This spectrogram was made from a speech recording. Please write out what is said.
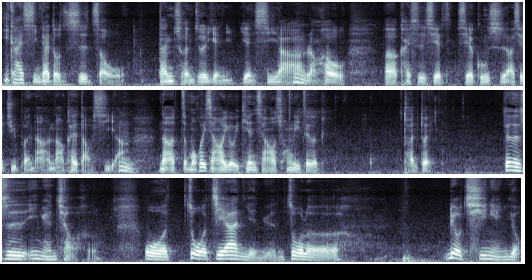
一开始应该都只是走单纯就是演演戏啊，嗯、然后呃开始写写故事啊，写剧本啊，然后开始导戏啊。嗯、那怎么会想要有一天想要创立这个团队？真的是因缘巧合，我做接案演员做了六七年有，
